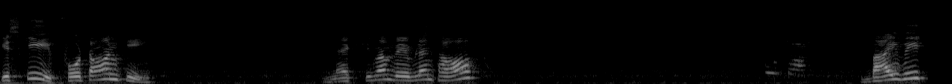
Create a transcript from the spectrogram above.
किसकी? फोटोन की। Maximum wavelength of by which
